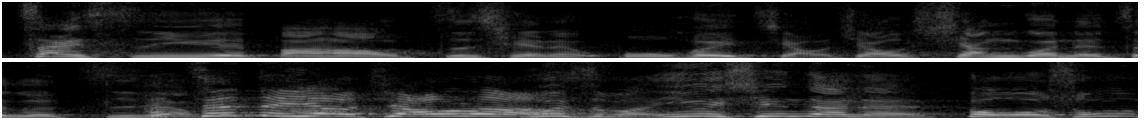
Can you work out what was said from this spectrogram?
在十一月八号之前呢，我会缴交相关的这个资料。真的要交了？为什么？因为现在呢，包括说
